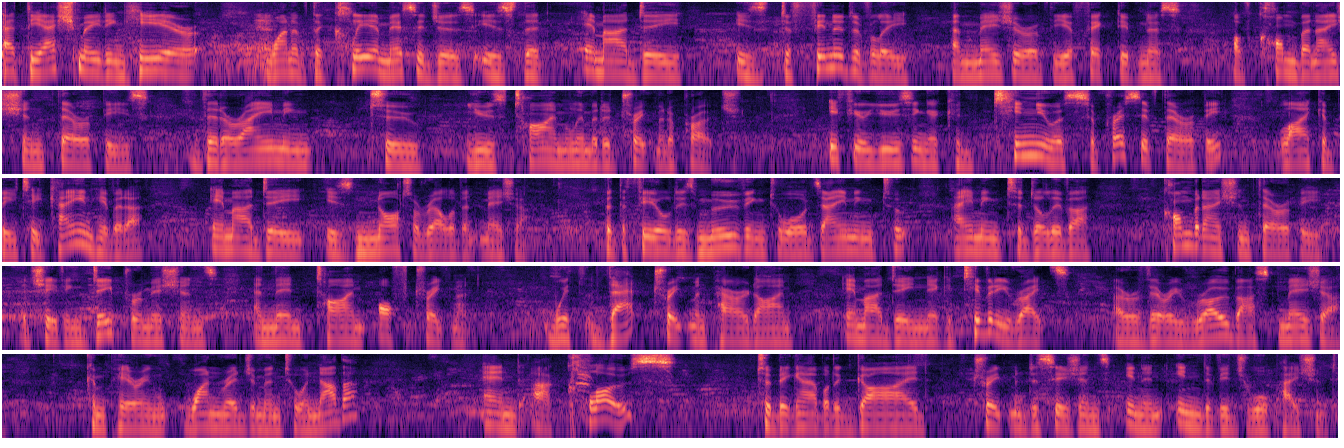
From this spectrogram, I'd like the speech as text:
At the ASH meeting here, one of the clear messages is that MRD is definitively a measure of the effectiveness of combination therapies that are aiming to use time limited treatment approach. If you're using a continuous suppressive therapy like a BTK inhibitor, MRD is not a relevant measure. But the field is moving towards aiming to, aiming to deliver combination therapy, achieving deep remissions, and then time off treatment. With that treatment paradigm, MRD negativity rates are a very robust measure comparing one regimen to another and are close to being able to guide treatment decisions in an individual patient.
